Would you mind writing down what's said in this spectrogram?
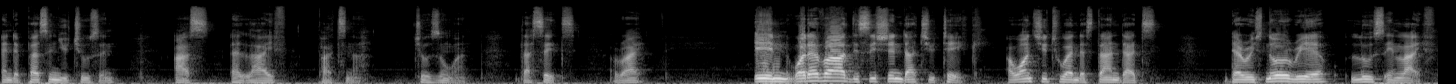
and the person you're choosing as a life partner. Chosen one. That's it. All right. In whatever decision that you take, I want you to understand that there is no real lose in life.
